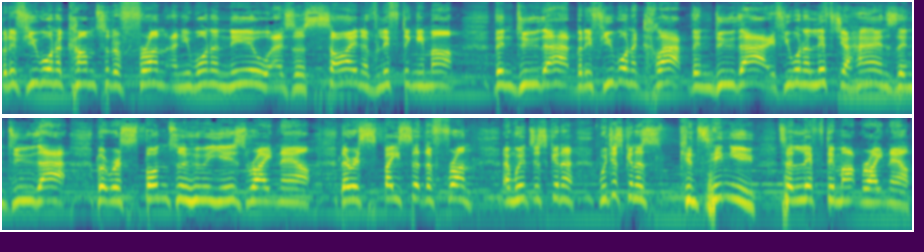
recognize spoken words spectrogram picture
But if you want to come to the front and you want to kneel as a sign of lifting him up, then do that. But if you want to clap, then do that. If you want to lift your hands, then do that. But respond to who he is right now. There is space at the front, and we're just gonna we're just gonna continue to lift him up right now.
